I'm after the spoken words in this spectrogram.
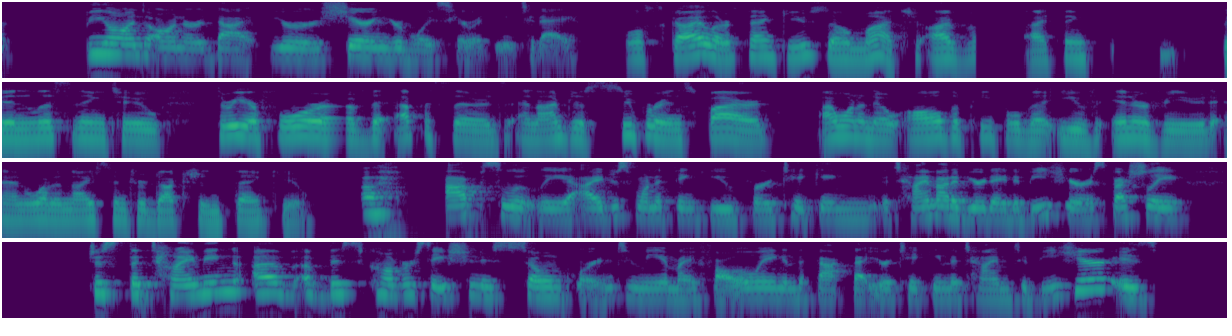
beyond honored that you're sharing your voice here with me today. Well, Skylar, thank you so much. I've, I think, been listening to three or four of the episodes, and I'm just super inspired. I want to know all the people that you've interviewed, and what a nice introduction. Thank you. Oh, absolutely. I just want to thank you for taking the time out of your day to be here, especially just the timing of of this conversation is so important to me and my following and the fact that you're taking the time to be here is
